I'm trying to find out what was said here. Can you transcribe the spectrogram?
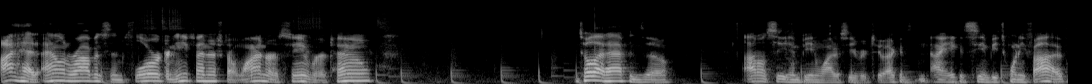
I had Allen Robinson floored, and he finished a wide receiver too. Until that happens, though, I don't see him being wide receiver two. I could I could see him be twenty five.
